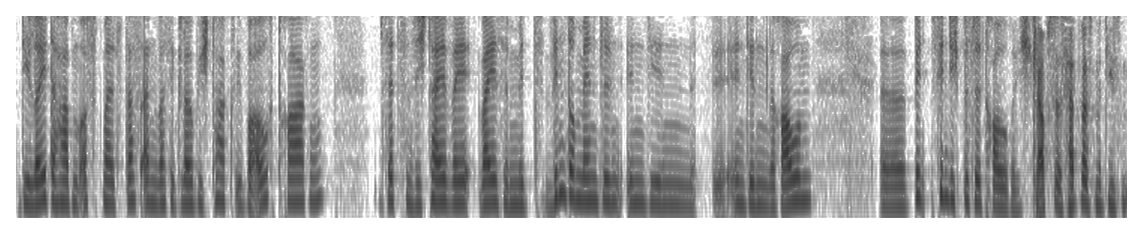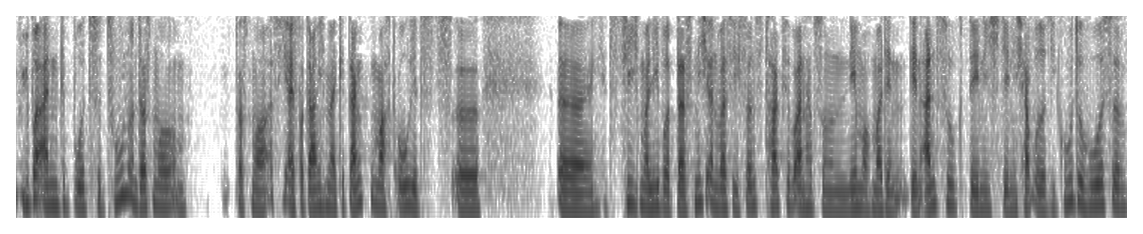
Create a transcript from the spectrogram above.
Die Leute haben oftmals das an, was sie, glaube ich, tagsüber auch tragen, setzen sich teilweise mit Wintermänteln in den, in den Raum. äh, finde ich ein bisschen traurig. Glaubst du, das hat was mit diesem Überangebot zu tun und dass man, dass man sich einfach gar nicht mehr Gedanken macht, oh, jetzt, äh, äh, jetzt ziehe ich mal lieber das nicht an, was ich sonst tagsüber anhabe, sondern nehme auch mal den, den Anzug, den ich, den ich habe oder die gute Hose,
